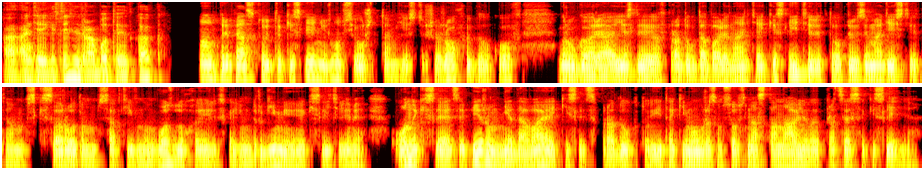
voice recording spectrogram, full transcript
А антиокислитель работает как? Он препятствует окислению ну, всего, что там есть, жиров и белков. Грубо говоря, если в продукт добавлен антиокислитель, то при взаимодействии там, с кислородом, с активным воздуха или с какими-то другими окислителями, он окисляется первым, не давая окислиться продукту. И таким образом, собственно, останавливая процесс окисления.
